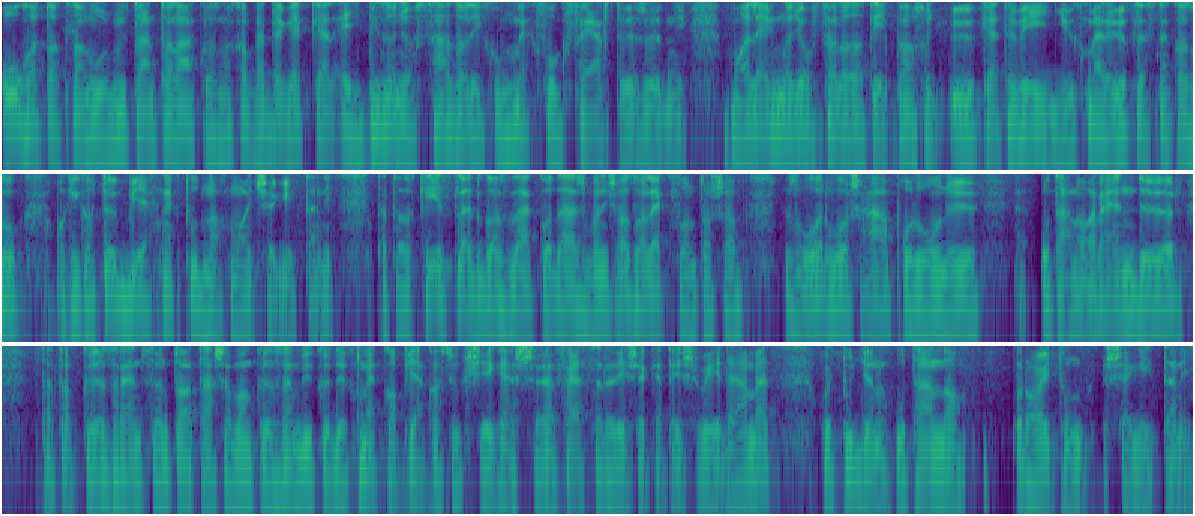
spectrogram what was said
óhatatlanul, miután találkoznak a betegekkel, egy bizonyos százalékunk meg fog fertőződni. Ma a legnagyobb feladat éppen az, hogy őket védjük, mert ők lesznek azok, akik a többieknek tudnak majd segíteni. Tehát a készletgazdálkodásban is az a legfontosabb, az orvos, ápolónő, utána a rendőr, tehát a közrendföntartásában közreműködők megkapják a szükséges felszereléseket és védelmet, hogy tudjanak utána rajtunk segíteni.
